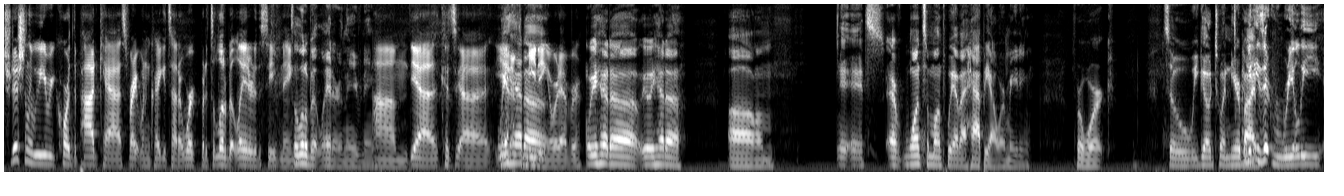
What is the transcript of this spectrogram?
traditionally we record the podcast right when Craig gets out of work, but it's a little bit later this evening. It's a little bit later in the evening. um, yeah, because uh, We had, had a a- meeting or whatever. we had a we had a um it's once a month we have a happy hour meeting for work so we go to a nearby I mean, is it really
